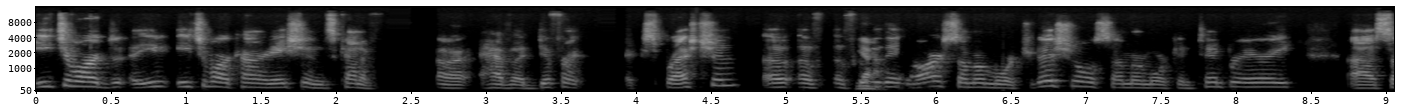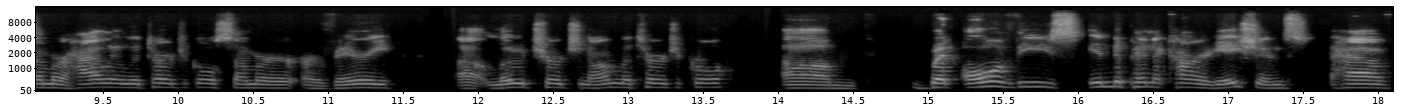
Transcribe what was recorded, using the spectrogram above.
each of our each of our congregations kind of uh, have a different expression of, of, of who yeah. they are. Some are more traditional, some are more contemporary, uh, some are highly liturgical, some are, are very uh, low church, non liturgical. Um, but all of these independent congregations have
